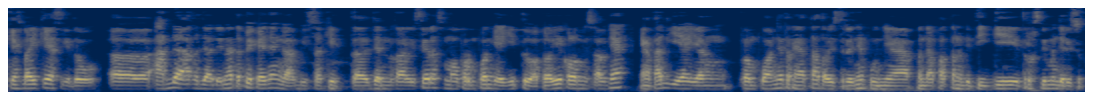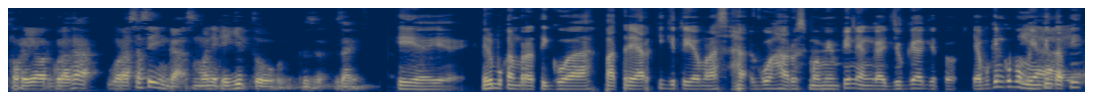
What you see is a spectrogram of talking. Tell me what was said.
case by case gitu. Eh, ada kejadiannya tapi kayaknya nggak bisa kita generalisir semua perempuan kayak gitu. Apalagi kalau misalnya yang tadi ya yang perempuannya ternyata atau istrinya punya pendapatan lebih tinggi terus dia menjadi superior. Gue rasa gue rasa sih nggak semuanya kayak gitu. Zai. iya iya jadi bukan berarti gue patriarki gitu ya merasa gue harus memimpin yang enggak juga gitu. Ya mungkin gue memimpin Iya, tapi iya,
